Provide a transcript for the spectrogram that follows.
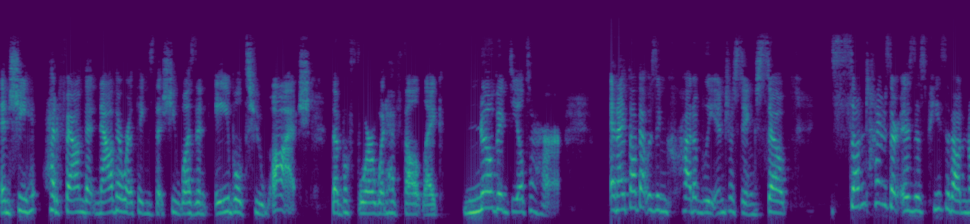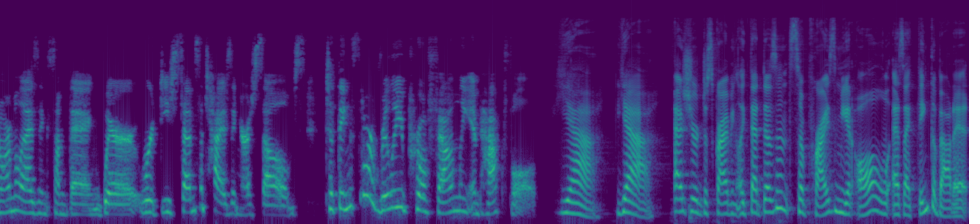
and she had found that now there were things that she wasn't able to watch that before would have felt like no big deal to her. And I thought that was incredibly interesting. So sometimes there is this piece about normalizing something where we're desensitizing ourselves to things that are really profoundly impactful. Yeah. Yeah. As you're describing, like that doesn't surprise me at all as I think about it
